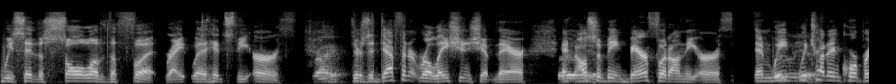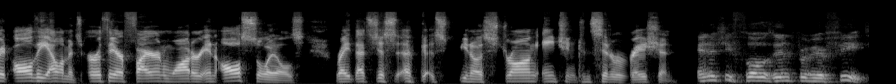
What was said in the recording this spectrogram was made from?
we say the sole of the foot right? When it hits the earth. Right. There's a definite relationship there and also being barefoot on the earth. And we we try to incorporate all the elements earth air fire and water in all soils right? That's just a you know a strong ancient consideration. Energy flows in from your feet.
